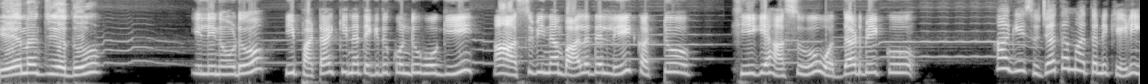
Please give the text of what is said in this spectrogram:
ಏನಜ್ಜಿ ಅದು? ಇಲ್ಲಿ ನೋಡು ಈ ಪಟಾಕಿನ ತೆಗೆದುಕೊಂಡು ಹೋಗಿ ಆ ಹಸುವಿನ ಬಾಲದಲ್ಲಿ ಕಟ್ಟು. ಹೀಗೆ ಹಸು ಒದ್ದಾಡ್ಬೇಕು. ಹಾಗೆ ಸುಜಾತ ಮಾತನ್ನು ಕೇಳಿ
